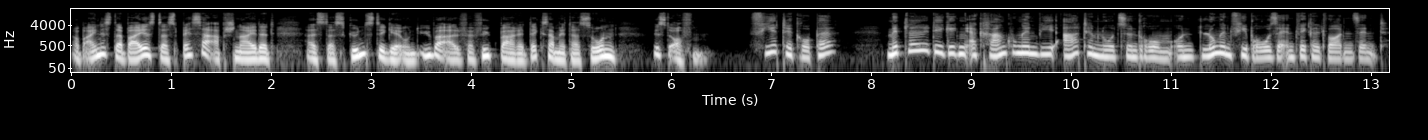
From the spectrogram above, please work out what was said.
Ob eines dabei ist, das besser abschneidet als das günstige und überall verfügbare Dexamethason, ist offen. Vierte Gruppe Mittel, die gegen Erkrankungen wie Atemnotsyndrom und Lungenfibrose entwickelt worden sind.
